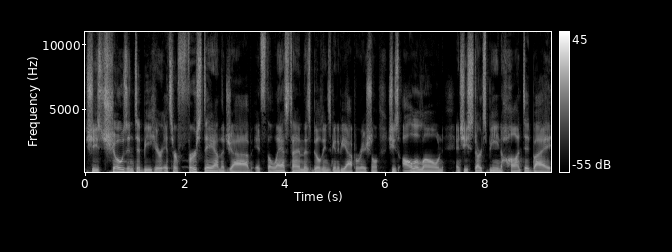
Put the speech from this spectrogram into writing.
She's chosen to be here. It's her first day on the job. It's the last time this building's going to be operational. She's all alone and she starts being haunted by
